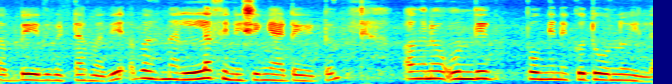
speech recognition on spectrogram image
റബ്ബ് ചെയ്ത് വിട്ടാൽ മതി. അപ്പോൾ നല്ല ഫിനിഷിംഗ് ആയിട്ട് കിട്ടും. അങ്ങനെ ഉന്തി പൊങ്ങി നിൽക്കത്തൊന്നുമില്ല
